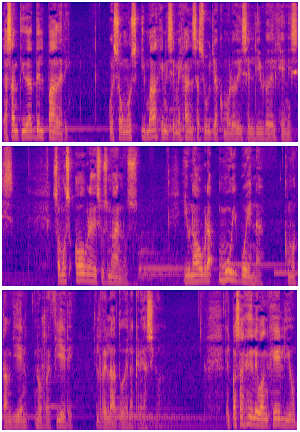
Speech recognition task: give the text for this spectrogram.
la santidad del Padre, pues somos imagen y semejanza suya, como lo dice el libro del Génesis. Somos obra de sus manos y una obra muy buena, como también nos refiere el relato de la creación. El pasaje del Evangelio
